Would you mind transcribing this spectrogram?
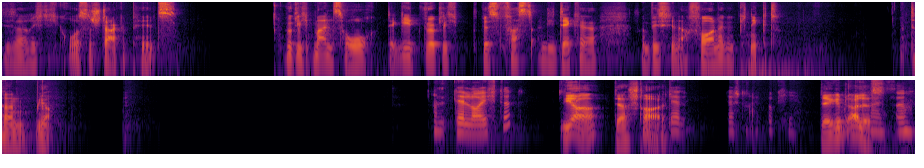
dieser richtig große, starke Pilz. Wirklich mannshoch. Der geht wirklich bis fast an die Decke, so ein bisschen nach vorne geknickt. Dann, ja. Und der leuchtet? Ja, der strahlt. Der, der strahlt, okay. Der gibt alles. Scheiße.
